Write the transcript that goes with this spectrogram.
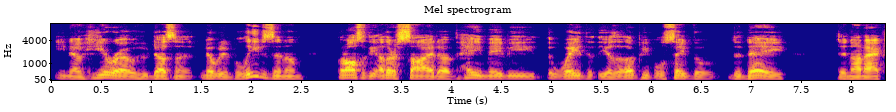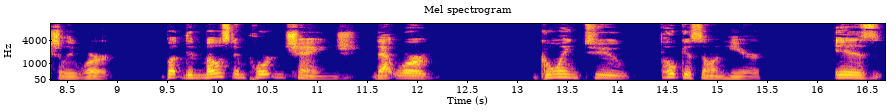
you know, hero who doesn't, nobody believes in him, but also the other side of, hey, maybe the way that these other people saved the, the day did not actually work. But the most important change that we're going to focus on here is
